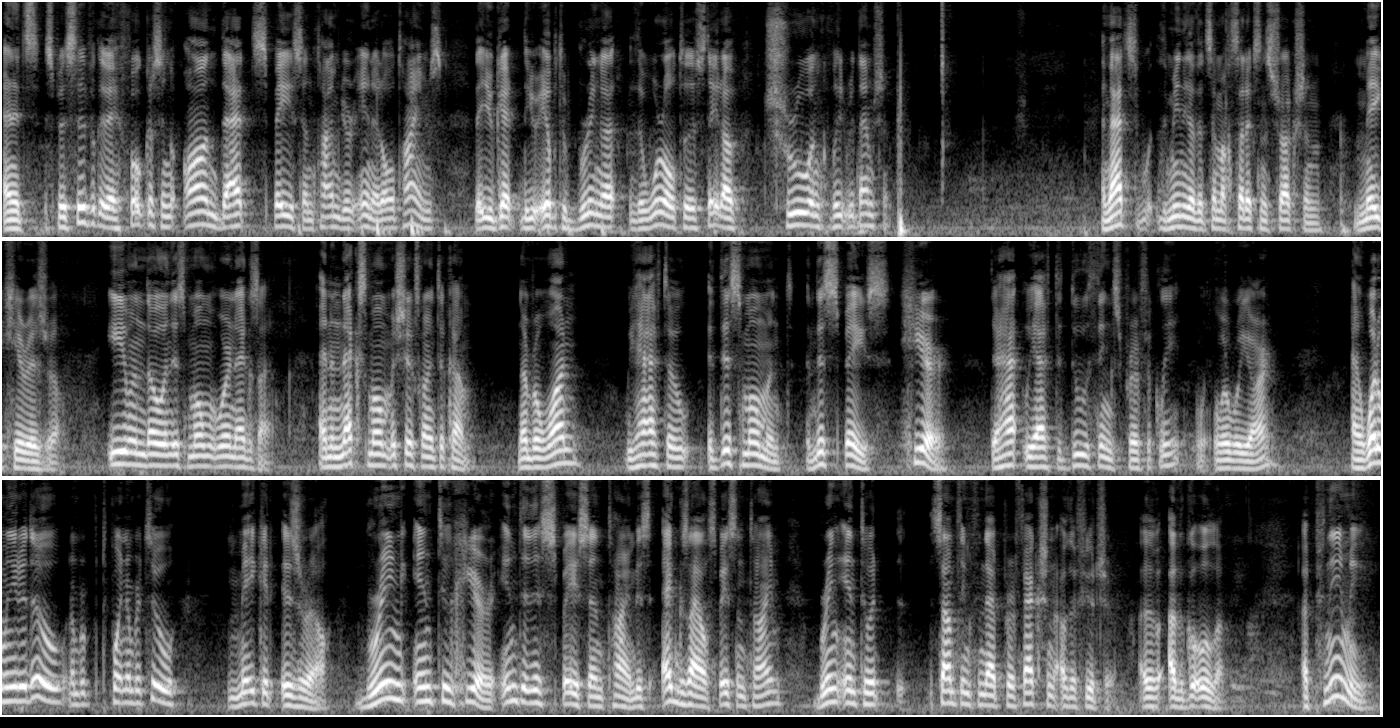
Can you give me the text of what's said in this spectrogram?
and it's specifically by focusing on that space and time you're in at all times that you get that you're able to bring a, the world to the state of true and complete redemption. And that's the meaning of the Tzemach Tzedek's instruction, make here Israel. Even though in this moment we're in exile. And the next moment Mashiach is going to come. Number one, we have to, at this moment, in this space, here, ha- we have to do things perfectly where we are. And what do we need to do? Number point number two, make it Israel. Bring into here, into this space and time, this exile space and time, bring into it something from that perfection of the future, of, of Geula. A pnimi,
